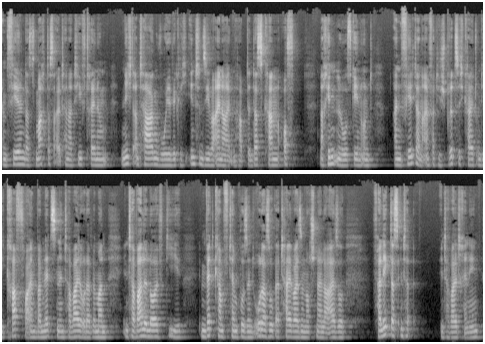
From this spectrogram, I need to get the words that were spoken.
empfehlen, dass macht das Alternativtraining nicht an Tagen, wo ihr wirklich intensive Einheiten habt, denn das kann oft nach hinten losgehen und einem fehlt dann einfach die Spritzigkeit und die Kraft, vor allem beim letzten Intervall oder wenn man Intervalle läuft, die im Wettkampftempo sind oder sogar teilweise noch schneller. Also verlegt das Inter Intervalltraining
